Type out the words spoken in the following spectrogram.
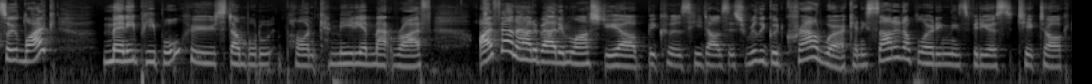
So, like many people who stumbled upon comedian Matt Rife, I found out about him last year because he does this really good crowd work and he started uploading these videos to TikTok.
